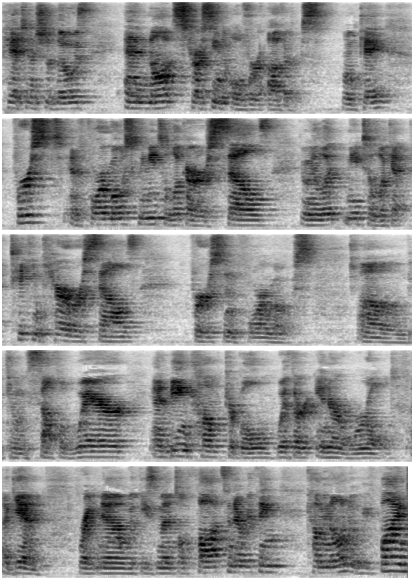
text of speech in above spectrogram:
pay attention to those and not stressing over others, okay? First and foremost, we need to look at ourselves and we need to look at taking care of ourselves first and foremost um, becoming self-aware, and being comfortable with our inner world. Again, right now with these mental thoughts and everything coming on, and we find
